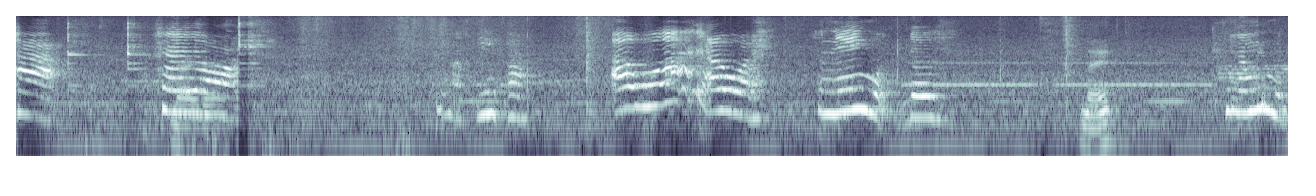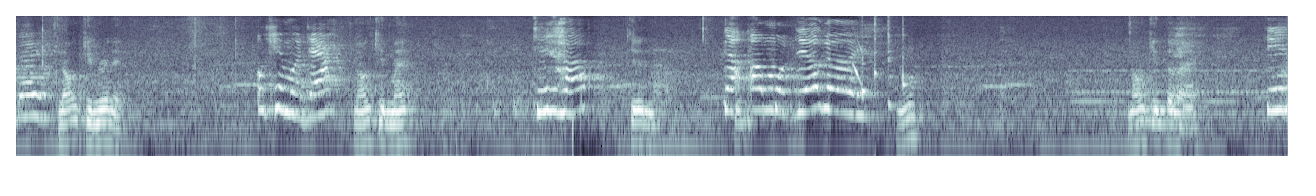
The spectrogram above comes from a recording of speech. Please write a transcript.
ผัก แครอทอยากกินผักอร่อยอร่อยอันนี้หมดเลยไหน น้ำไม่หมดเลยน้องกินไหมเนี่ยโอเคหมดแล้วน้องกินไหมใช่ครับกินจะเอาหมดแล้วเลยหือน้องกินตัวไหนกิน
